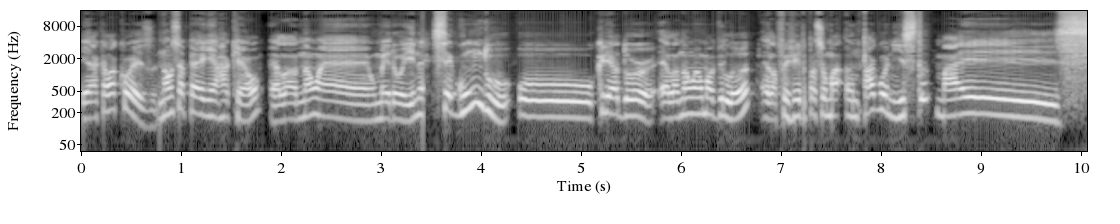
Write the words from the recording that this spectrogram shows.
É aquela coisa. Não se apeguem a Raquel. Ela não é uma heroína. Segundo o criador, ela não é uma vilã. Ela foi feita para ser uma antagonista, mas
